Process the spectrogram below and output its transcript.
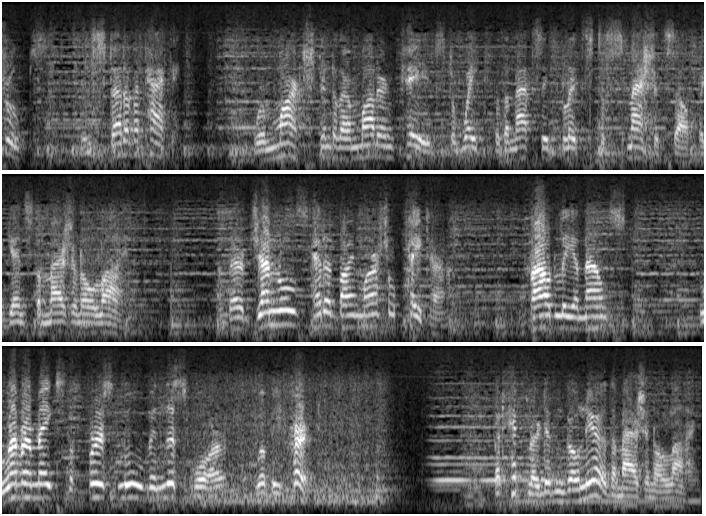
troops, instead of attacking, were marched into their modern caves to wait for the Nazi blitz to smash itself against the Maginot Line. And their generals, headed by Marshal Pétain, proudly announced, whoever makes the first move in this war will be hurt. But Hitler didn't go near the Maginot Line.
